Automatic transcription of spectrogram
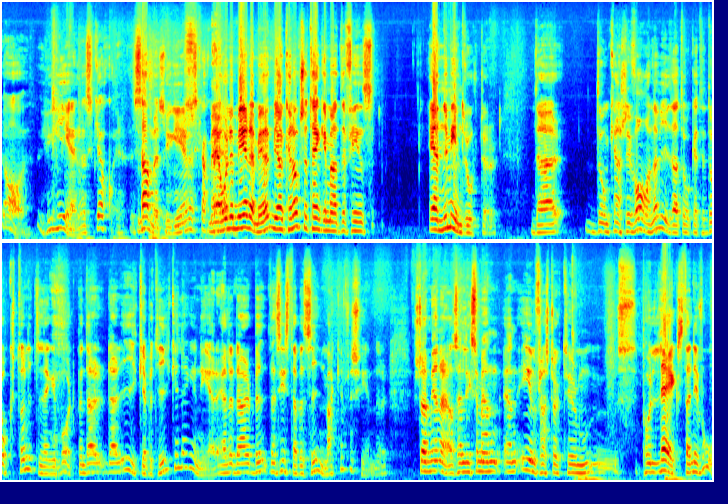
ja, hygieniska skäl. Samhällshygieniska skäl. Men jag håller med dig. Men jag- kan också tänka mig att det finns ännu mindre orter där de kanske är vana vid att åka till doktorn lite längre bort. Men där, där ICA-butiken lägger ner eller där den sista bensinmacken försvinner. Förstår du vad jag menar? Alltså liksom en, en infrastruktur på lägsta nivå.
